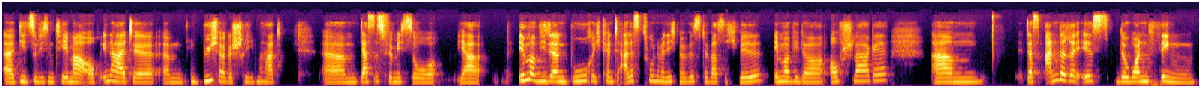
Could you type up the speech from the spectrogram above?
äh, die zu diesem Thema auch Inhalte ähm, und Bücher geschrieben hat. Ähm, das ist für mich so, ja, immer wieder ein Buch. Ich könnte alles tun, wenn ich nur wüsste, was ich will. Immer wieder aufschlage. Ähm, das andere ist The One Thing.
